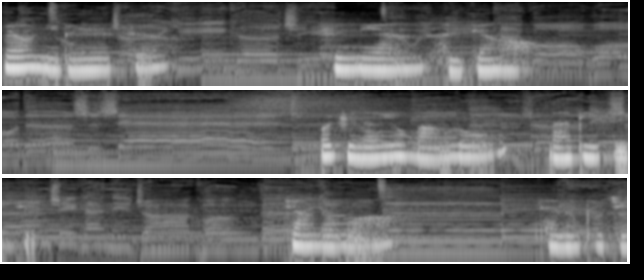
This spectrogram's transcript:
没有你的日子，思念很煎熬。我只能用忙碌麻痹自己，这样的我才能不去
